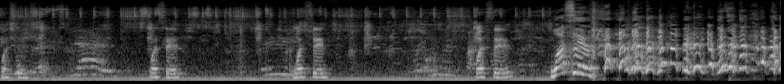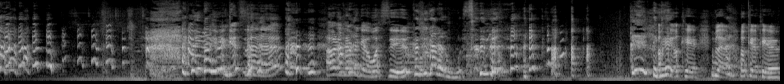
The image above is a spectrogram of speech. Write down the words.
What's this? What's this? What's this? What's this? What's if? I didn't even guess that. I would have never get what's this. Because you gotta. Okay, okay. You be like, okay, okay.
